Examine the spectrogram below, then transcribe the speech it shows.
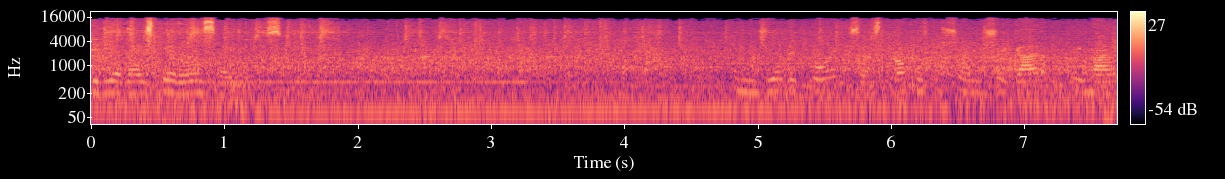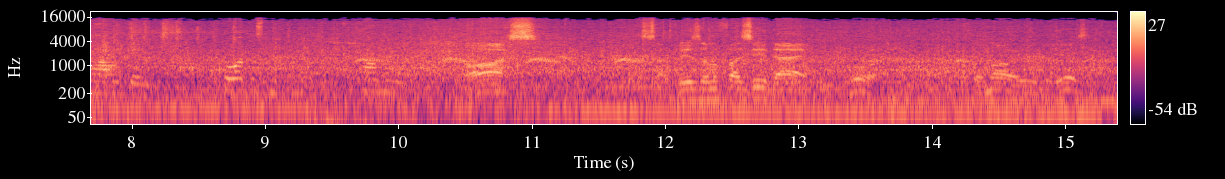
Queria dar esperança a eles. Um dia depois, as tropas do chão chegaram e queimaram a aldeia. Todos morreram. Calma aí. Nossa, dessa vez eu não fazia ideia. Pô, foi mal aí, beleza?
